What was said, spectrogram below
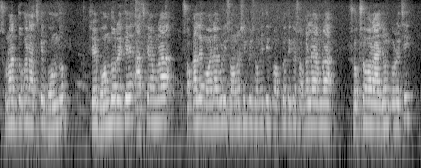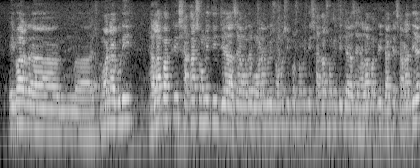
সোনার দোকান আজকে বন্ধ। সেই বন্ধ রেখে আজকে আমরা সকালে ময়নাগুড়ি স্বর্ণশিল্পী সমিতির পক্ষ থেকে সকালে আমরা শোকসভার আয়োজন করেছি। এবার ময়নাগুড়ি হেলাপাকড়ি শাখা সমিতি যে আছে, আমাদের ময়নাগুড়ি স্বর্ণশিল্প সমিতির শাখা সমিতি যে আছে, হেলাপাকড়ির ডাকে সাড়া দিয়ে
